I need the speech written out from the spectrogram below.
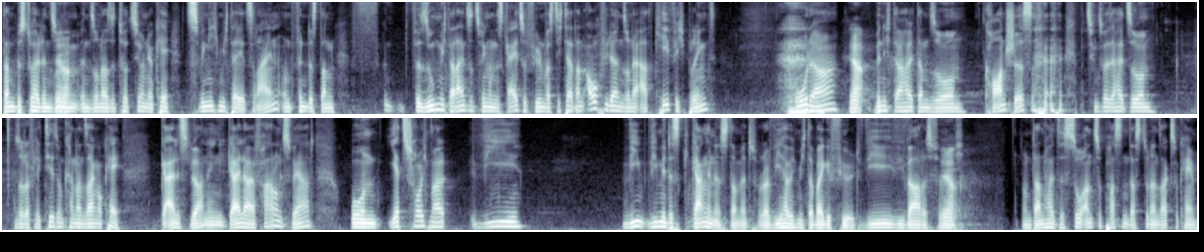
dann bist du halt in so, Ja. einem, in so einer Situation, okay, zwinge ich mich da jetzt rein und finde es dann, versuche mich da reinzuzwingen, um das geil zu fühlen, was dich da dann auch wieder in so eine Art Käfig bringt. Oder ja, bin ich da halt dann so conscious, beziehungsweise halt so, so reflektiert und kann dann sagen, okay, geiles Learning, geiler Erfahrungswert und jetzt schaue ich mal, wie, wie, wie mir das gegangen ist damit oder wie habe ich mich dabei gefühlt, wie, wie war das für Ja. mich. Und dann halt es so anzupassen, dass du dann sagst, okay,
